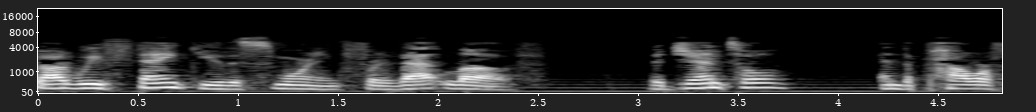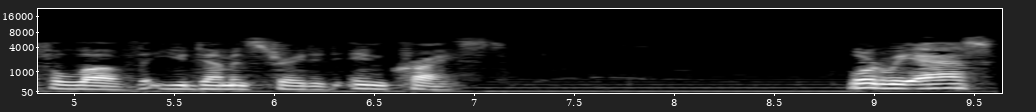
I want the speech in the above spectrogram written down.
God, we thank you this morning for that love, the gentle and the powerful love that you demonstrated in Christ. Lord, we ask,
